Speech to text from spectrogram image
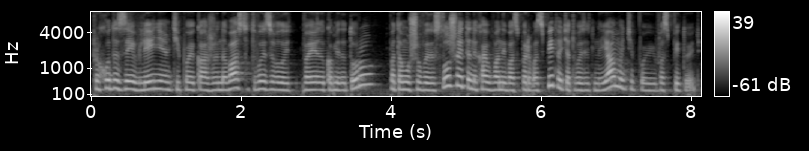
приходить з заявленням, типу, і каже, на вас тут визвали воєнну комендатуру, тому що ви не слушаєте, нехай вони вас перевоспитують, відвозять на ями, типу, і воспитують.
